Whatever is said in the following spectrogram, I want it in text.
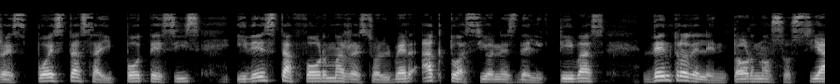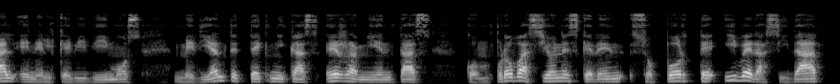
respuestas a hipótesis y de esta forma resolver actuaciones delictivas dentro del entorno social en el que vivimos mediante técnicas, herramientas, comprobaciones que den soporte y veracidad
